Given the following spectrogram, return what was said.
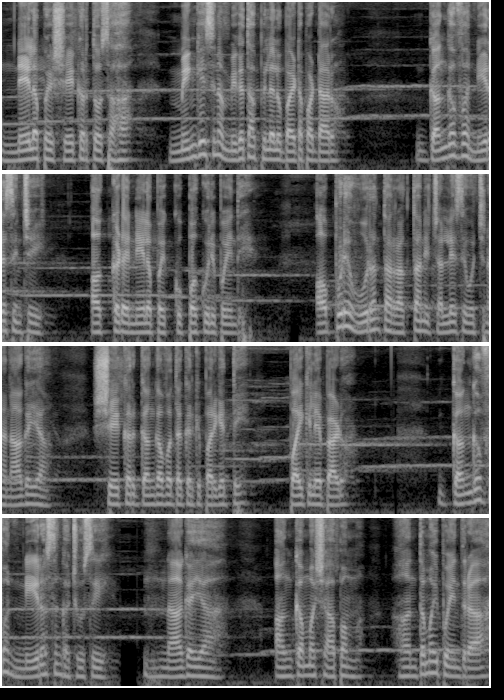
నేలపై శేఖర్తో సహా మింగేసిన మిగతా పిల్లలు బయటపడ్డారు. గంగవ్వ నీరసించి అక్కడే నేలపై కుప్పకూలిపోయింది అప్పుడే ఊరంతా రక్తాన్ని చల్లేసి వచ్చిన నాగయ్య శేఖర్ గంగవ్వ దగ్గరికి పరిగెత్తి పైకి లేపాడు. గంగవ్వ నీరసంగా చూసి నాగయ్య అంకమ్మ శాపం అంతమైపోయిందిరా.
